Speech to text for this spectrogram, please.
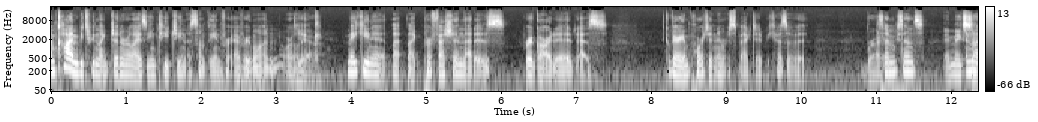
I'm caught in between like generalizing teaching as something for everyone or like Yeah. Making it that like profession that is regarded as very important and respected because of it. Right. Does that make sense? it makes and sense. And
